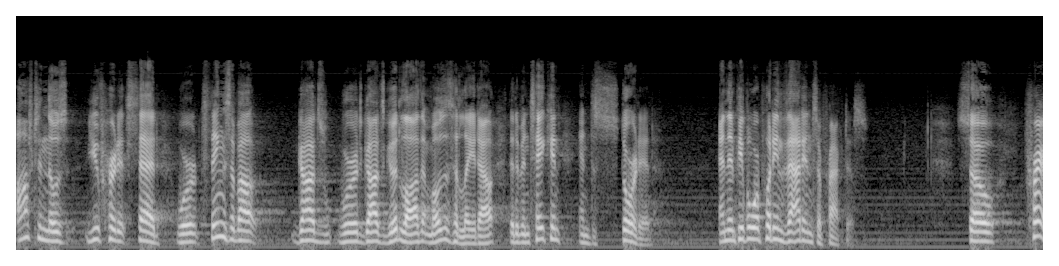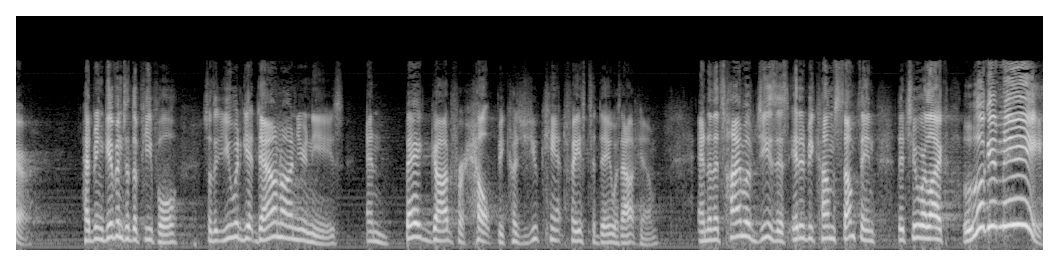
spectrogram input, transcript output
Often those you've heard it said were things about God's words, God's good law that Moses had laid out that had been taken and distorted. And then people were putting that into practice. So prayer had been given to the people so that you would get down on your knees and beg God for help because you can't face today without Him. And in the time of Jesus, it had become something that you were like, look at me!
